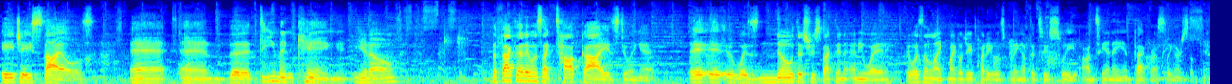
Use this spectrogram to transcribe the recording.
AJ Styles and and the Demon King, you know, the fact that it was like top guys doing it. It, it, it was no disrespect in any way. It wasn't like Michael J. Putty was putting up the too sweet on TNA Impact Wrestling or something.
